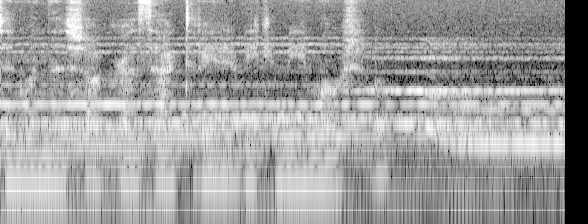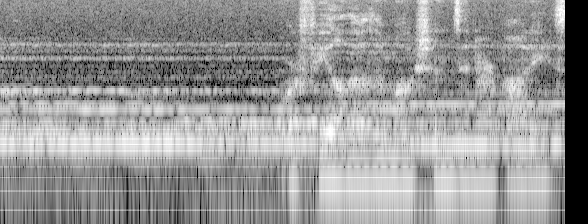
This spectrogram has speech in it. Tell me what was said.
Often, when this chakra is activated, we can be emotional or feel those emotions in our bodies.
